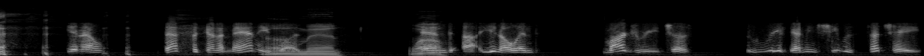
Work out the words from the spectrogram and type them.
you know, that's the kind of man he oh was. Oh man, wow. And uh, you know, and Marjorie just, re- I mean, she was such a,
